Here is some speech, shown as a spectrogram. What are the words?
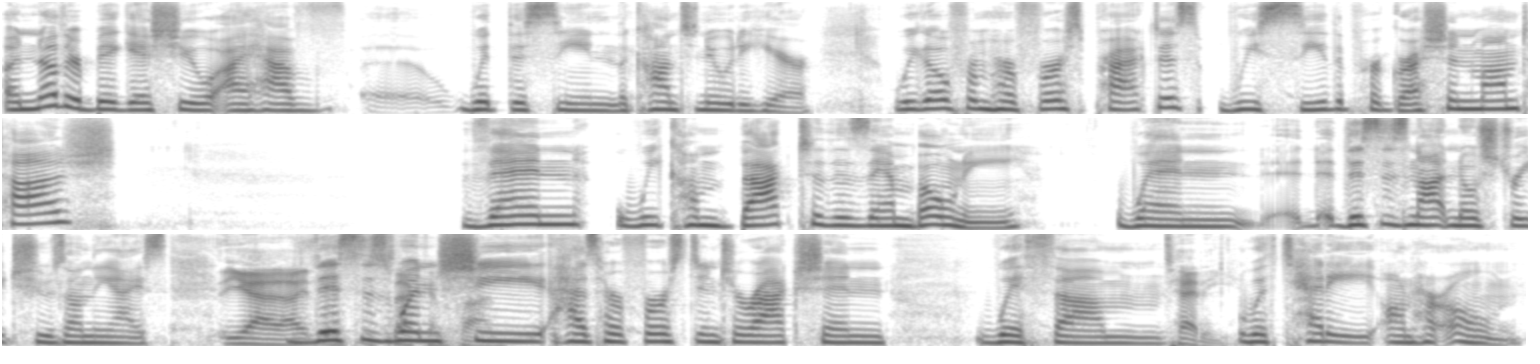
another big issue I have uh, with this scene, the continuity here. We go from her first practice, we see the progression montage. Then we come back to the Zamboni when this is not no street shoes on the ice. Yeah, this is when she has her first interaction with um Teddy. with Teddy on her own.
